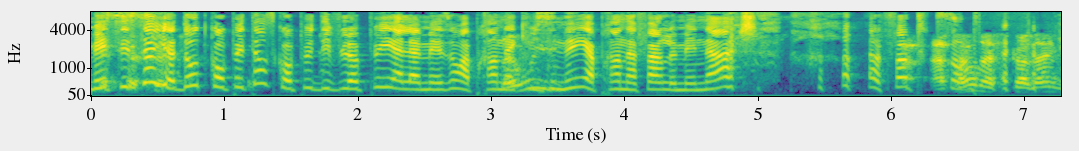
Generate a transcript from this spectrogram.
mais, c'est ça, il y a d'autres compétences qu'on peut développer à la maison, apprendre ben à cuisiner, apprendre à faire le ménage. apprendre à se connaître.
